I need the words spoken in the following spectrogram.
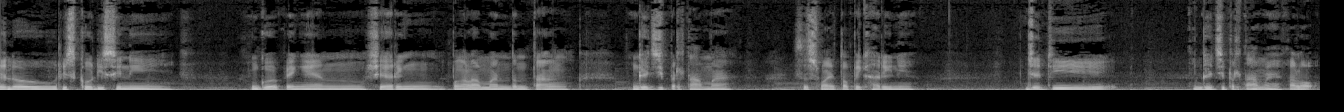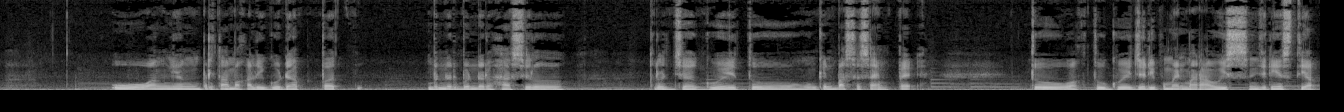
Hello, Risco di sini. Gue pengen sharing pengalaman tentang gaji pertama sesuai topik hari ini. Jadi gaji pertama ya, kalau uang yang pertama kali gue dapet bener-bener hasil kerja gue itu mungkin pas SMP itu waktu gue jadi pemain marawis jadinya setiap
